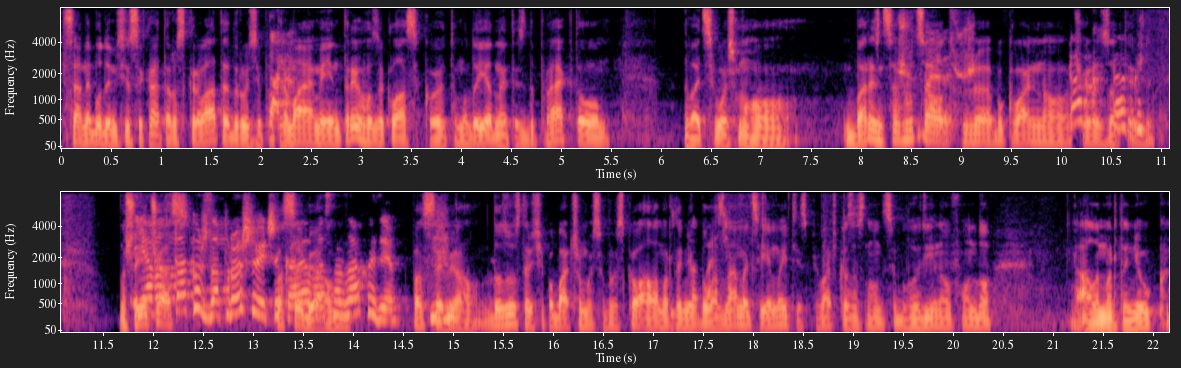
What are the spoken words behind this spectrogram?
Все, не будемо ці секрети розкривати, друзі. Потримаємо інтригу за класикою, тому доєднуйтесь до проекту 28 березня. Це ж оце от вже буквально через за так. тиждень. Ну що є вас час. також запрошую. Чекаю Спасибі, вас на заході. Спасибі, Алла. До зустрічі. Побачимось обов'язково. Алла Мартинюк була з нами цієї миті. Співачка, засновниця благодійного фонду. Алла Мартинюк,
